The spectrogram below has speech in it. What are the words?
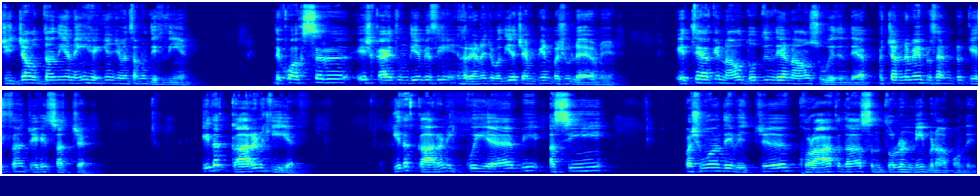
ਚੀਜ਼ਾਂ ਉਦਾਂ ਦੀਆਂ ਨਹੀਂ ਹੈਗੀਆਂ ਜਿਵੇਂ ਸਾਨੂੰ ਦਿਖਦੀਆਂ। ਦੇਖੋ ਅਕਸਰ ਇਹ ਸ਼ਿਕਾਇਤ ਹੁੰਦੀ ਹੈ ਵੀ ਅਸੀਂ ਹਰਿਆਣੇ 'ਚ ਵਧੀਆ ਚੈਂਪੀਅਨ ਪਸ਼ੂ ਲੈ ਆਉਣੇ ਆ। ਇੱਥੇ ਆ ਕੇ ਨਾ ਉਹ ਦੁੱਧ ਦਿੰਦੇ ਆ, ਨਾ ਉਹ ਸੂਏ ਦਿੰਦੇ ਆ। 95% ਕੇਸਾਂ 'ਚ ਇਹ ਸੱਚ ਹੈ। ਇਹਦਾ ਕਾਰਨ ਕੀ ਹੈ? ਇਹਦਾ ਕਾਰਨ ਇੱਕੋ ਹੀ ਹੈ ਵੀ ਅਸੀਂ ਪਸ਼ੂਆਂ ਦੇ ਵਿੱਚ ਖੁਰਾਕ ਦਾ ਸੰਤੁਲਨ ਨਹੀਂ ਬਣਾ ਪਾਉਂਦੇ।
